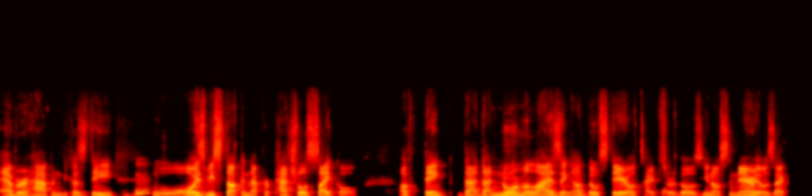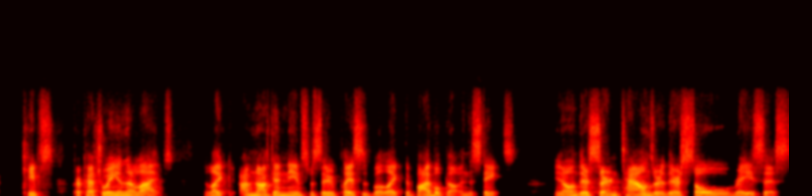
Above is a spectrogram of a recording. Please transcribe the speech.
ever happen because they mm-hmm. will always be stuck in that perpetual cycle of think that that normalizing of those stereotypes or those you know scenarios that keeps perpetuating in their lives like i'm not going to name specific places but like the bible belt in the states you know there's certain towns where they're so racist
